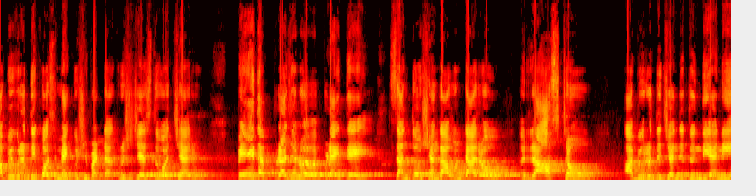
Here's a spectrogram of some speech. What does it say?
అభివృద్ధి కోసమే కృషి పడ్డ కృషి చేస్తూ వచ్చారు. పేద ప్రజలు ఎప్పుడైతే సంతోషంగా ఉంటారో రాష్ట్రం అభివృద్ధి చెందుతుంది అని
